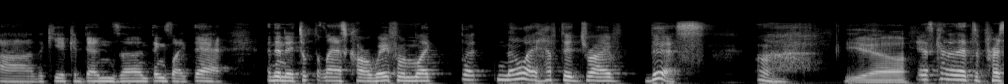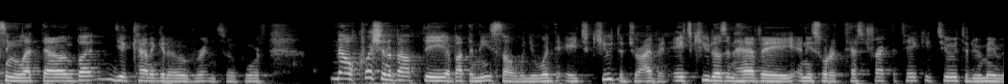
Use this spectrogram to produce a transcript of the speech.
uh, the Kia Cadenza and things like that, and then they took the last car away from him. Like, but no, I have to drive this. yeah it's kind of that depressing letdown, but you kind of get over it and so forth. Now, question about the about the Nissan when you went to HQ to drive it. HQ doesn't have a any sort of test track to take you to to do maybe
